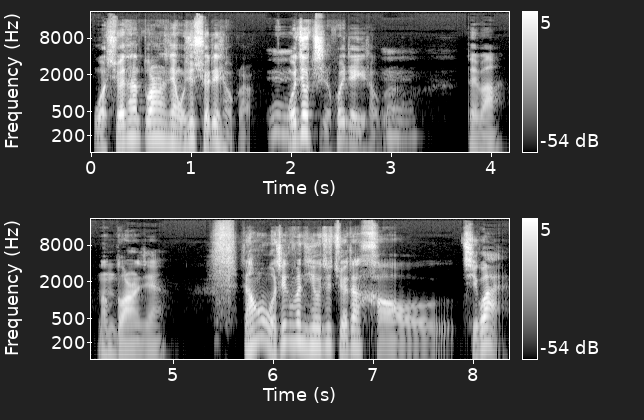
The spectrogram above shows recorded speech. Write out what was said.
我学它多长时间？我就学这首歌，嗯，我就只会这一首歌，嗯对吧？能多长时间？然后我这个问题我就觉得好奇怪，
